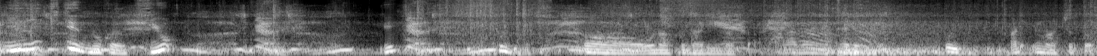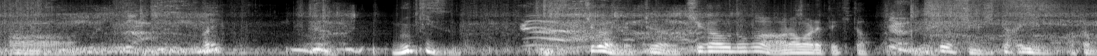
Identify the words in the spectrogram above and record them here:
てえ生きてんのかよ？強っ。え？ほいああお亡くなりになった。やばいな体力ほいあれ？今ちょっとあああれ？無傷？違うよね違うよね。違うのが現れてきた。そう信じたい頭。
